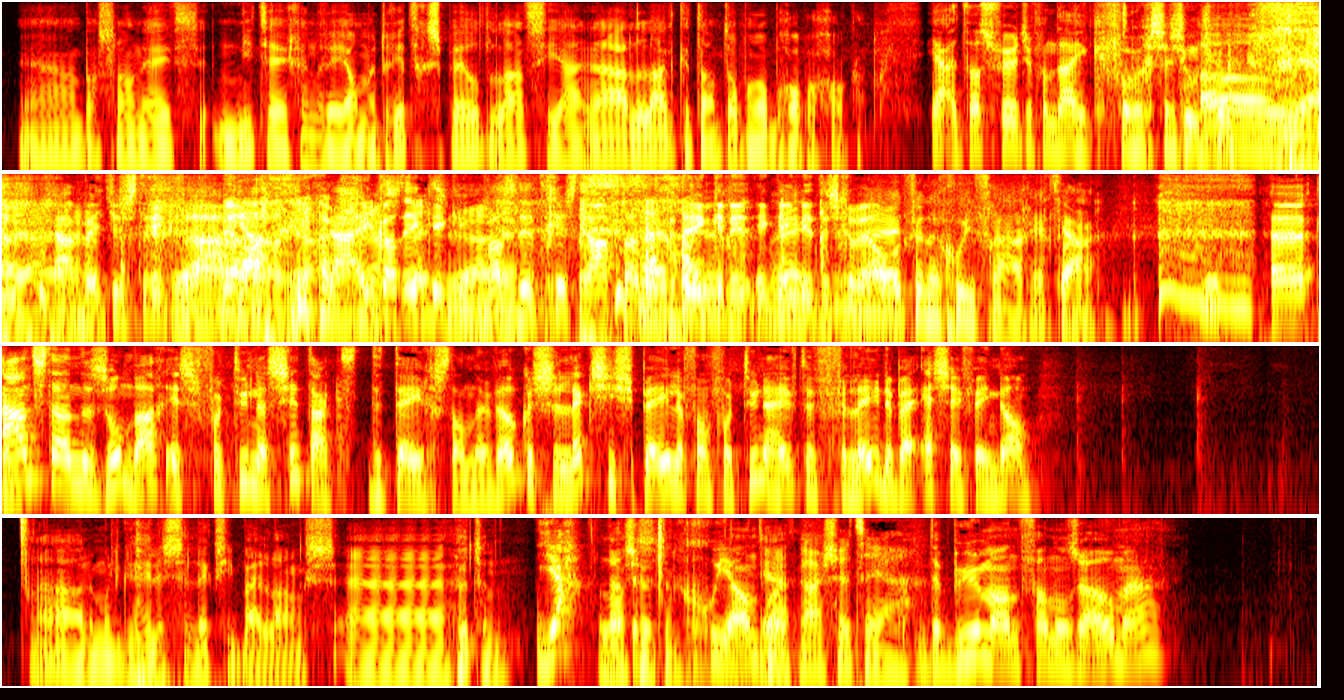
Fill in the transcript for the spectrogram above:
Ja, Barcelona heeft niet tegen Real Madrid gespeeld de laatste jaar. Nou, dan laat ik het dan toch maar op Robben gokken. Ja, het was Virtue van Dijk vorig seizoen. Oh, ja, ja, ja. Ja, een beetje een strikvraag. Ja, Ja, ik, had, ik, ik, ik Ja, was nee. dit gisteravond aan het bedenken. Dit, ik denk, Nee, dit is Nee, geweldig. ik vind het een goede vraag, echt Ja. waar. Eh, aanstaande zondag is Fortuna Sittard de tegenstander. Welke selectiespeler van Fortuna heeft een verleden bij SC Veendam? Ah, dan moet ik de hele selectie bij langs. Eh, Hutten. Ja, Lars dat is Hutten. een goede antwoord. Lars Hutten, ja. De buurman van onze oma.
